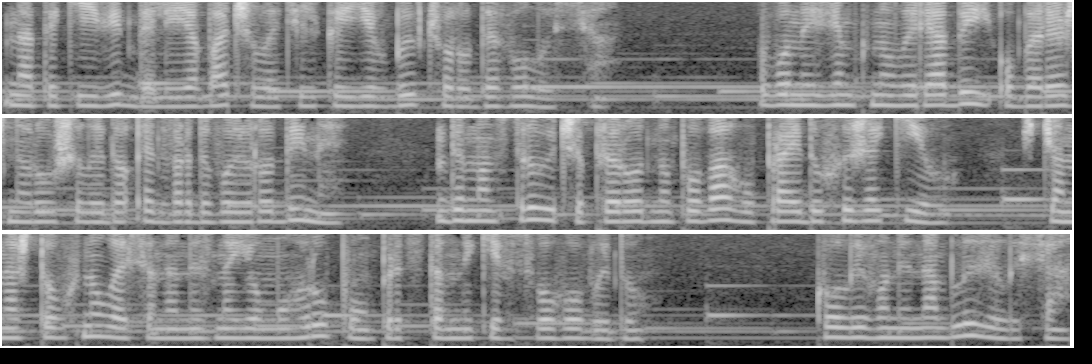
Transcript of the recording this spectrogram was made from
На такій віддалі я бачила тільки її вбивчо руде волосся. Вони зімкнули ряди й обережно рушили до Едвардової родини, демонструючи природну повагу прайду хижаків, що наштовхнулася на незнайому групу представників свого виду. Коли вони наблизилися,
